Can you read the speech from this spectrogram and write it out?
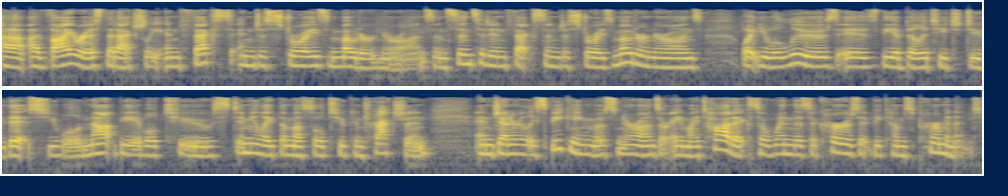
uh, a virus that actually infects and destroys motor neurons. And since it infects and destroys motor neurons, what you will lose is the ability to do this. You will not be able to stimulate the muscle to contraction. And generally speaking, most neurons are amitotic, so when this occurs, it becomes permanent.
